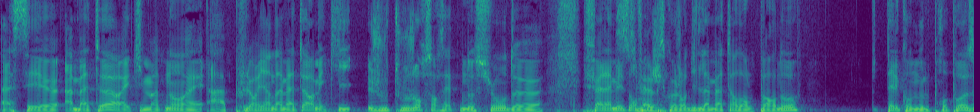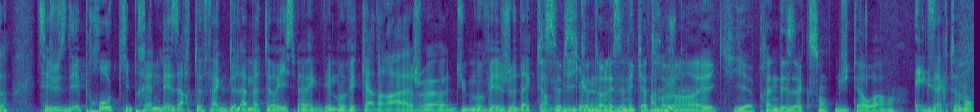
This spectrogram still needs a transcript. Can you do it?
assez amateur et qui maintenant est- a plus rien d'amateur, mais qui joue toujours sur cette notion de fait à la maison. En fait, parce qu'aujourd'hui, de l'amateur dans le porno, tel qu'on nous le propose, c'est juste des pros qui prennent des artefacts de l'amateurisme avec des mauvais cadrages, euh, du mauvais jeu Qui d'acteur. même s'habillent comme euh, dans les années un mauvais 80 et qui euh, prennent des accents du terroir. Exactement.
